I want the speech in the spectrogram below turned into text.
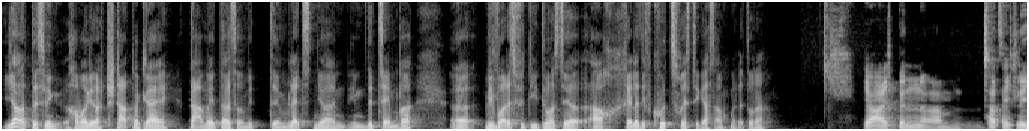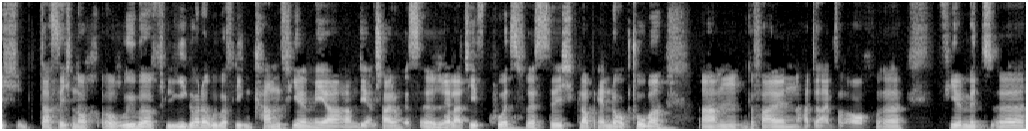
ja, deswegen haben wir gedacht, starten wir gleich damit, also mit dem letzten Jahr im, im Dezember. Äh, wie war das für dich? Du hast ja auch relativ kurzfristig erst angemeldet, oder? Ja, ich bin ähm, tatsächlich, dass ich noch rüberfliege oder rüberfliegen kann, vielmehr. Ähm, die Entscheidung ist äh, relativ kurzfristig, ich glaube Ende Oktober ähm, gefallen, hatte einfach auch äh, viel mit äh,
